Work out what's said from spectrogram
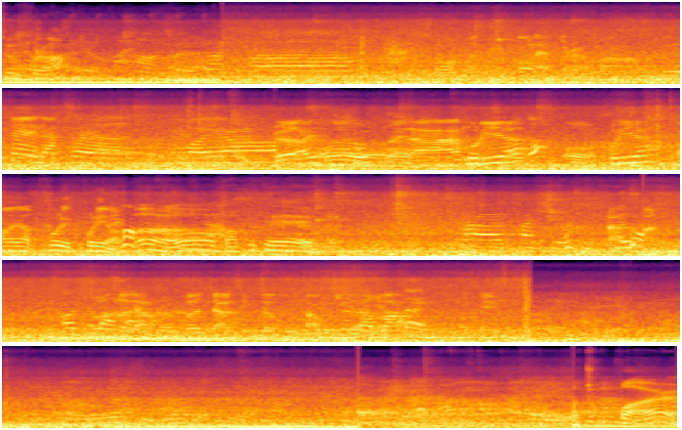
춘프라? 呃，对，两个人。我要 어, 코리아? 어. 코리아? 아, 야, 코리, 코리아. 어, 마쿠테. 他他喜欢。 哦，知道了。人分加新的舞蹈一个一对。 아, 족발.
